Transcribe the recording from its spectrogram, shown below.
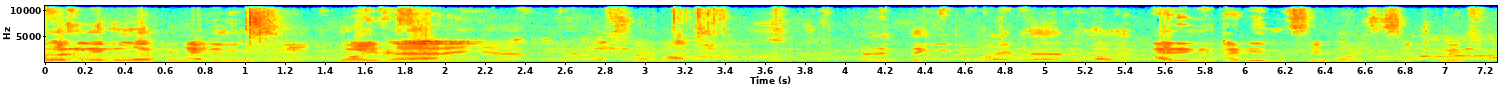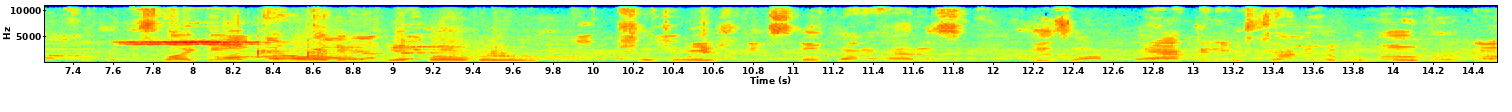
wasn't even looking. I didn't even see it. quite had it yet, you know? Thanks very much. I didn't think he quite had it Okay, yet. I didn't. I didn't see it. What was the situation? It was like a kind of like a whip over situation. He still kind of had his his um, back, and he was trying to hip him over. Uh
